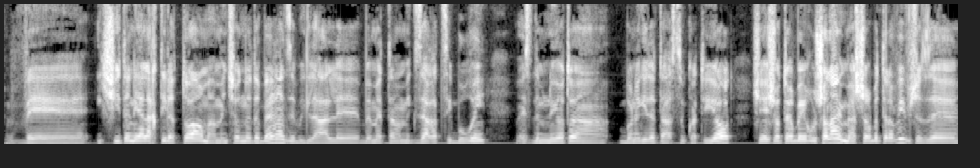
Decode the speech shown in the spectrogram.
ואישית אני הלכתי לתואר, מאמין שעוד נדבר על זה, בגלל uh, באמת המגזר הציבורי וההזדמנויות, ה, בוא נגיד, התעסוקתיות, שיש יותר בירושלים מאשר בתל אביב, שזה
